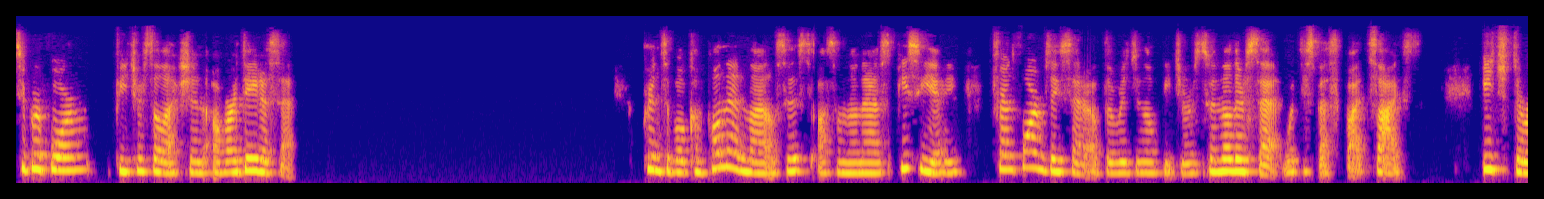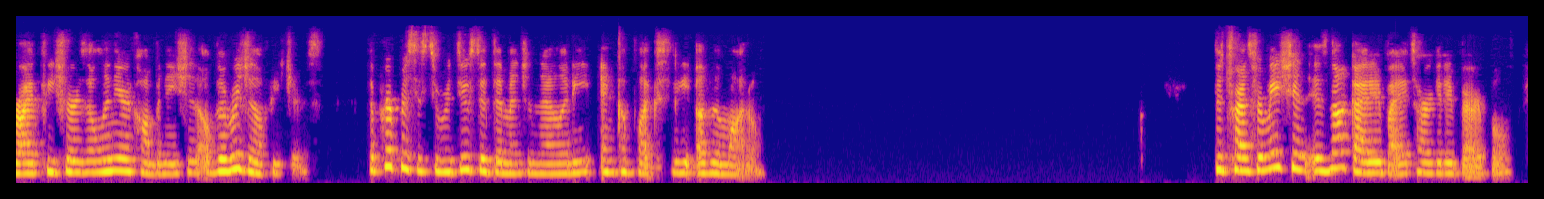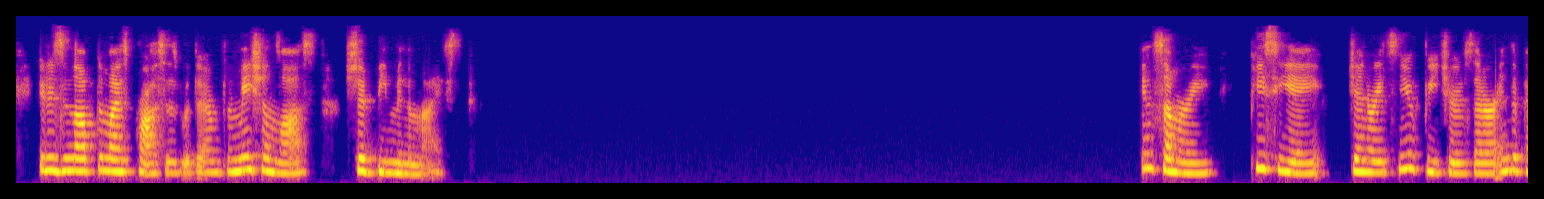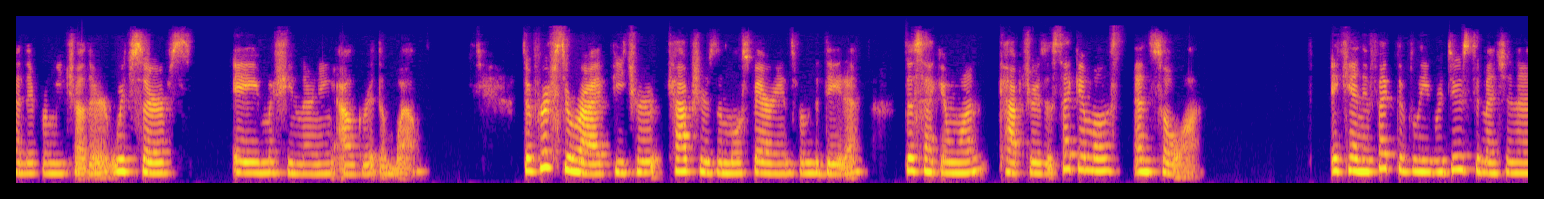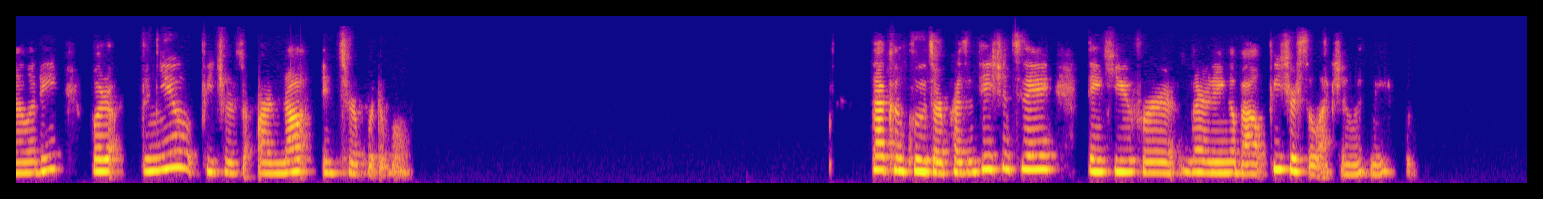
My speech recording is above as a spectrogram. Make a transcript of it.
to perform feature selection of our dataset. Principal component analysis, also known as PCA, transforms a set of the original features to another set with the specified size. Each derived feature is a linear combination of the original features. The purpose is to reduce the dimensionality and complexity of the model. The transformation is not guided by a targeted variable. It is an optimized process where the information loss should be minimized. In summary, PCA generates new features that are independent from each other, which serves a machine learning algorithm well. The first derived feature captures the most variance from the data. The second one captures the second most, and so on. It can effectively reduce dimensionality, but the new features are not interpretable. That concludes our presentation today. Thank you for learning about feature selection with me.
